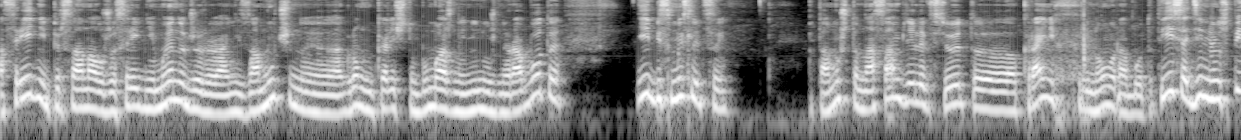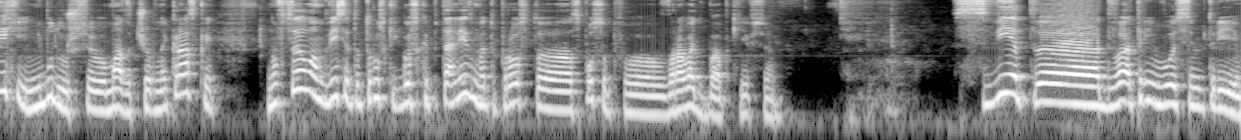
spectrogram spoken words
а средний персонал, уже средние менеджеры, они замучены огромным количеством бумажной ненужной работы – и бессмыслицей. Потому что на самом деле все это крайне хреново работает. Есть отдельные успехи, не буду уж все мазать черной краской. Но в целом весь этот русский госкапитализм это просто способ э, воровать бабки и все. Свет 2383 э,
